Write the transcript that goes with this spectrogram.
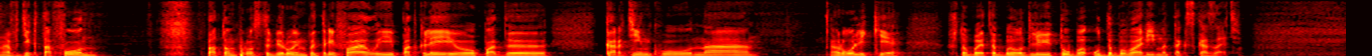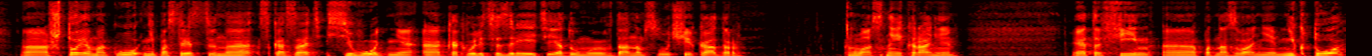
в диктофон, Потом просто беру mp3 эм файл и подклею его под э, картинку на ролике, чтобы это было для YouTube удобоваримо, так сказать. А, что я могу непосредственно сказать сегодня? А, как вы лицезреете, я думаю, в данном случае кадр у вас на экране. Это фильм э, под названием «Никто»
